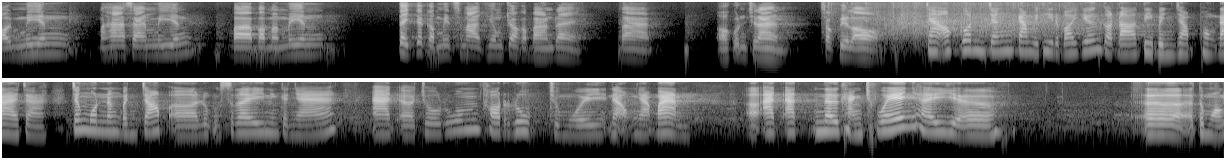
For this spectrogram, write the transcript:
ឲ្យមានមហាសែនមានបាទបើមិនមានតិចទៅក៏មានស្មើខ្ញុំចោះក៏បានដែរ បាទអរគុណច្រើនសុខភាពល្អចាអរគុណអញ្ចឹងកម្មវិធីរបស់យើងក៏ដល់ទីបញ្ចប់ផងដែរចាអញ្ចឹងមុននឹងបញ្ចប់លោកលោកស្រីនិងកញ្ញាអាចចូលរួមថតរូបជាមួយអ្នកអង្គការបានអាចអាចនៅខាងឆ្វេងហើយអឺតំង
